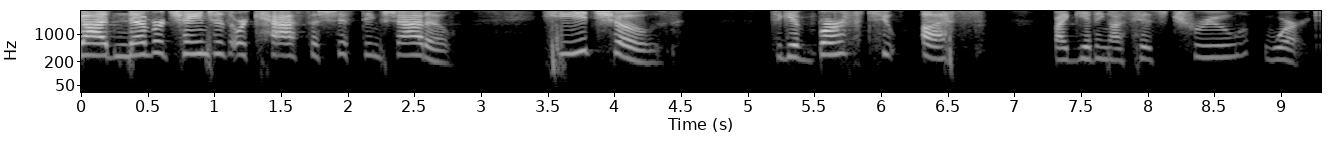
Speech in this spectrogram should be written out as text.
God never changes or casts a shifting shadow. He chose to give birth to us by giving us His true word.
